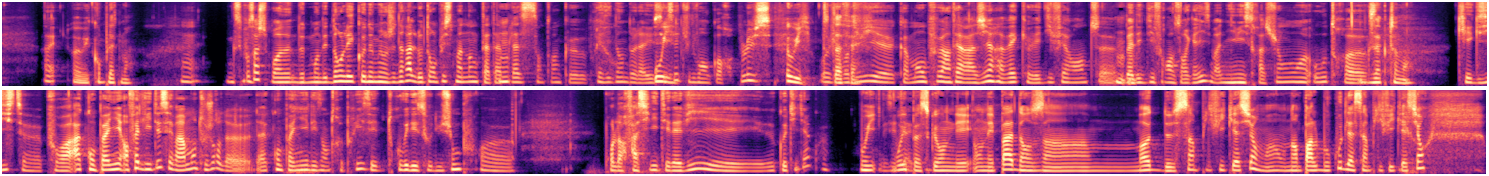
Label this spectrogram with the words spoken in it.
oui, complètement. Donc c'est pour ça que je te demande de demander dans l'économie en général, d'autant plus maintenant que tu as ta Mm. place en tant que présidente de la UCC, Oui. tu le vois encore plus Oui, tout à fait. aujourd'hui euh, comment on peut interagir avec les différentes euh, bah, les différents organismes, administrations, autres euh, Exactement. qui existent pour accompagner. En fait, l'idée c'est vraiment toujours d'accompagner les entreprises et de trouver des solutions pour pour leur faciliter la vie et le quotidien quoi. Oui, oui, parce qu'on n'est on n'est pas dans un mode de simplification. hein. On en parle beaucoup de la simplification.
